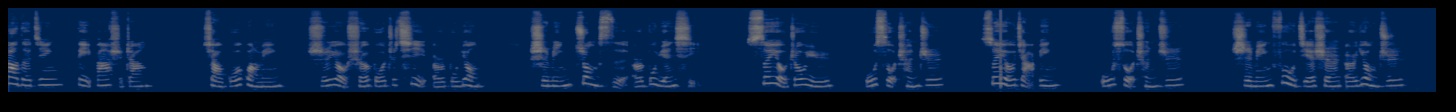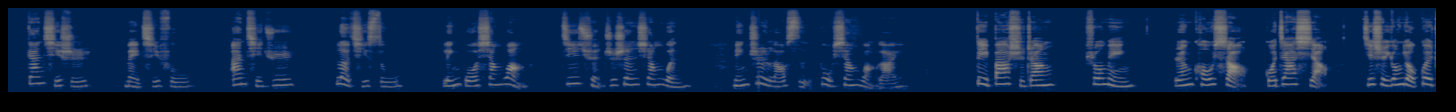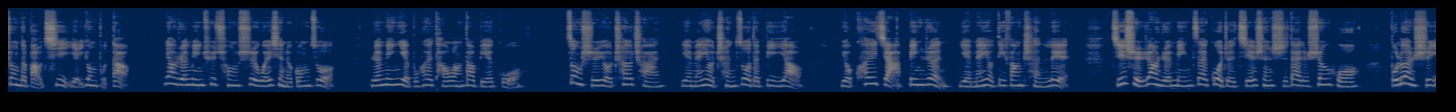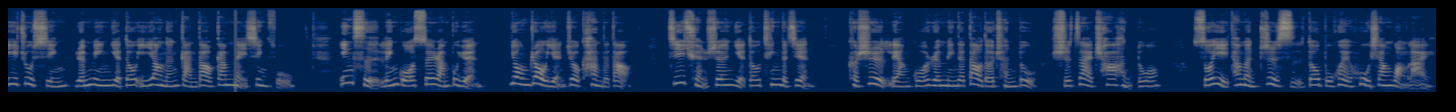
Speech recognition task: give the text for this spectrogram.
道德经》第八十章：小国广民，时有蛇伯之气而不用，使民重死而不远徙。虽有周瑜，无所成之；虽有甲兵，无所成之。使民复结绳而用之，甘其食，美其服，安其居，乐其俗。邻国相望，鸡犬之声相闻。民至老死不相往来。第八十章说明：人口少，国家小，即使拥有贵重的宝器，也用不到。要人民去从事危险的工作，人民也不会逃亡到别国。纵使有车船，也没有乘坐的必要；有盔甲兵刃，也没有地方陈列。即使让人民在过着结绳时代的生活。不论食衣住行，人民也都一样能感到甘美幸福。因此，邻国虽然不远，用肉眼就看得到，鸡犬声也都听得见，可是两国人民的道德程度实在差很多，所以他们至死都不会互相往来。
